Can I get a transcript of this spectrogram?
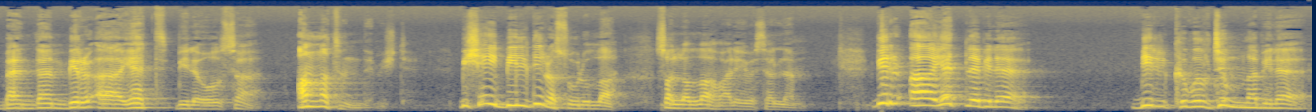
Benden bir ayet bile olsa anlatın demişti. Bir şey bildi Resulullah sallallahu aleyhi ve sellem. Bir ayetle bile, bir kıvılcımla bile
